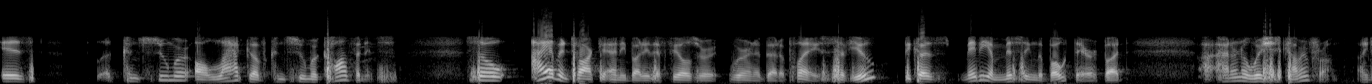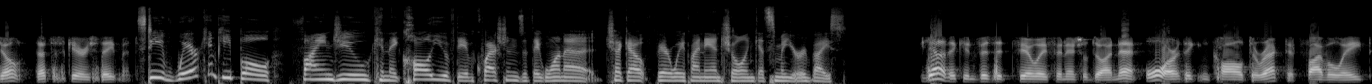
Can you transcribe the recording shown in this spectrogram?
is a consumer a lack of consumer confidence. So I haven't talked to anybody that feels we're, we're in a better place. Have you? Because maybe I'm missing the boat there, but I don't know where she's coming from. I don't. That's a scary statement. Steve, where can people find you? Can they call you if they have questions, if they want to check out Fairway Financial and get some of your advice? Yeah, they can visit fairwayfinancial.net or they can call direct at 508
